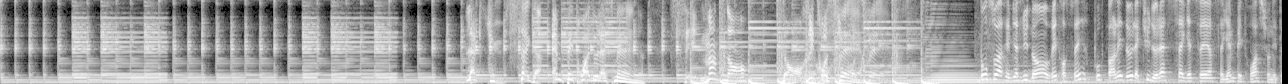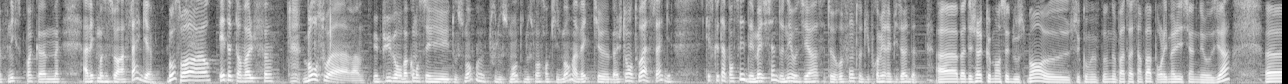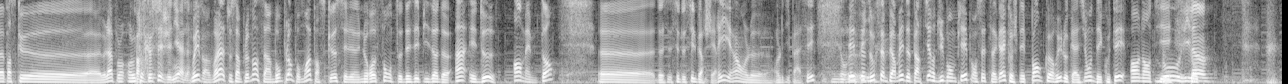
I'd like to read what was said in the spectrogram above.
L'actu saga MP3 de la semaine, c'est maintenant dans Rétrosphère. Bonsoir et bienvenue dans Rétrosphère pour parler de l'actu de la saga sphère, saga MP3 sur netophonix.com. Avec moi ce soir Aslag Bonsoir et Dr Wolf. Bonsoir. Et puis bah, on va commencer doucement, tout doucement, tout doucement, tranquillement, avec euh, bah, justement toi Aslag. Qu'est-ce que t'as pensé des magiciens de Neosia, cette refonte du premier épisode Euh, bah déjà commencer doucement, euh, c'est quand même pas très sympa pour les magiciens de Neosia, euh, parce que euh, là, pour- en Parce que c'est génial. oui, bah voilà, tout simplement, c'est un bon plan pour moi parce que c'est une refonte des épisodes 1 et 2 en même temps. Euh, c'est de Silver Cherry, hein, on le, on le dit pas assez. Et ça- oui. donc ça me permet de partir du bon pied pour cette saga que je n'ai pas encore eu l'occasion d'écouter en entier. Beau vilain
